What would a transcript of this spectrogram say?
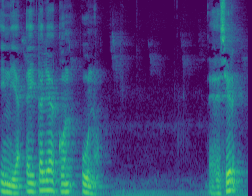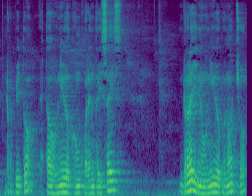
India e Italia con 1. Es decir, repito, Estados Unidos con 46, Reino Unido con 8,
